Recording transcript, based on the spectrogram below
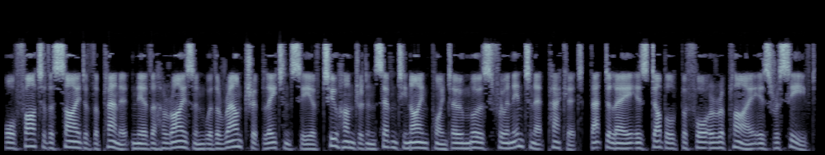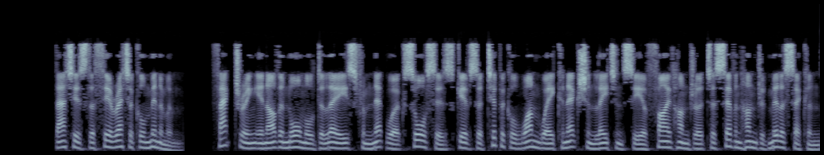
or far to the side of the planet near the horizon with a round-trip latency of 279.0 ms for an Internet packet, that delay is doubled before a reply is received. That is the theoretical minimum. Factoring in other normal delays from network sources gives a typical one-way connection latency of 500 to 700 milliseconds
